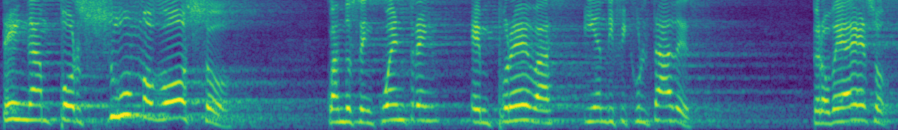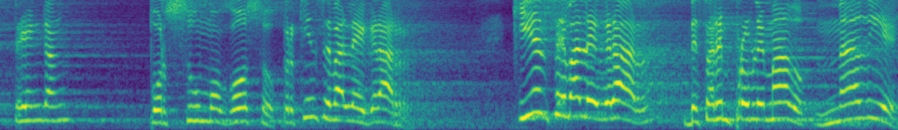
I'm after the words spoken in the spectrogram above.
tengan por sumo gozo cuando se encuentren en pruebas y en dificultades. Pero vea eso, tengan por sumo gozo. Pero ¿quién se va a alegrar? ¿Quién se va a alegrar de estar en problemado? Nadie.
